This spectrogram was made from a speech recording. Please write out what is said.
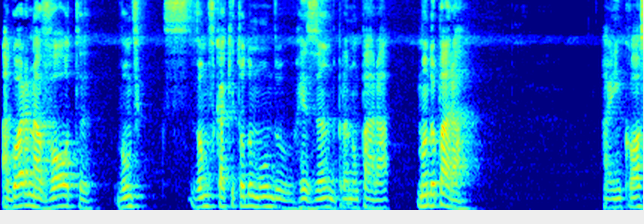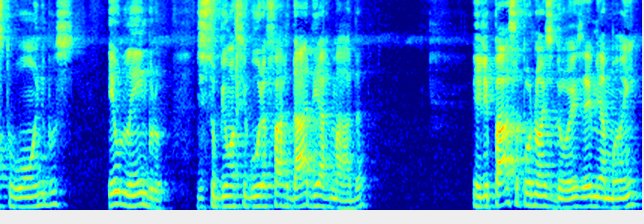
agora na volta, vamos, vamos ficar aqui todo mundo rezando para não parar. Mandou parar. Aí encosta o Ele passa por nós dois, eu e minha mãe,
